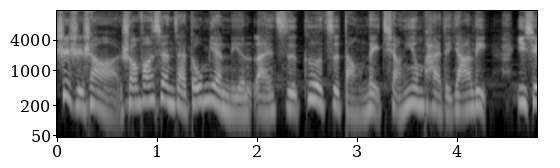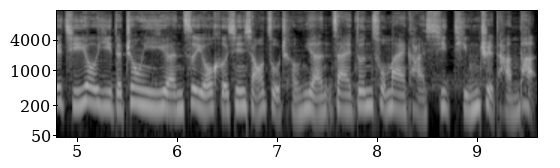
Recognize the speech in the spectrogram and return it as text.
事实上啊，双方现在都面临来自各自党内强硬派的压力。一些极右翼的众议院自由核心小组成员在敦促麦卡锡停止谈判，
